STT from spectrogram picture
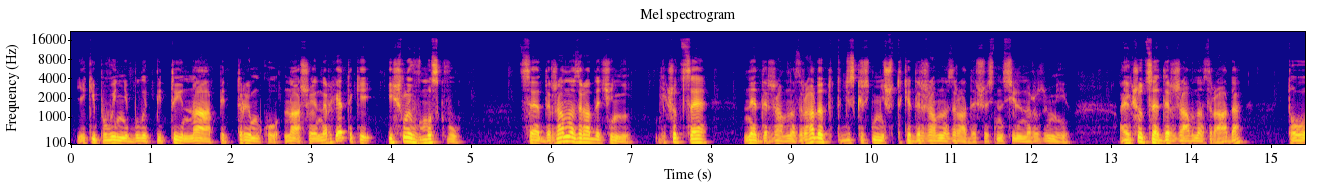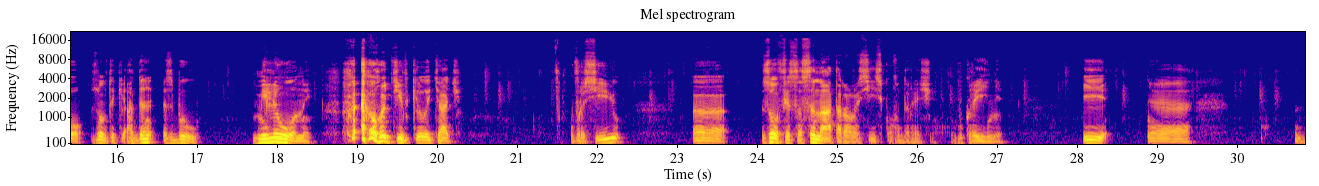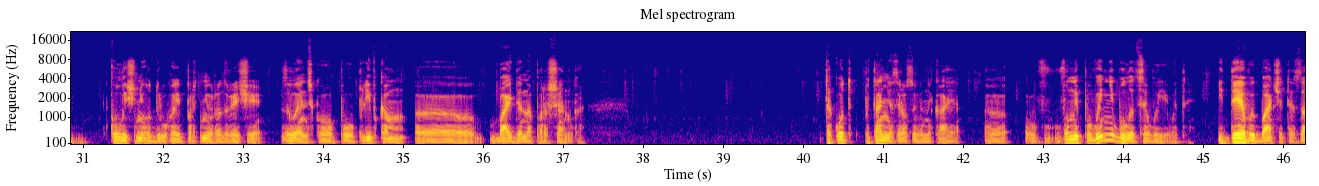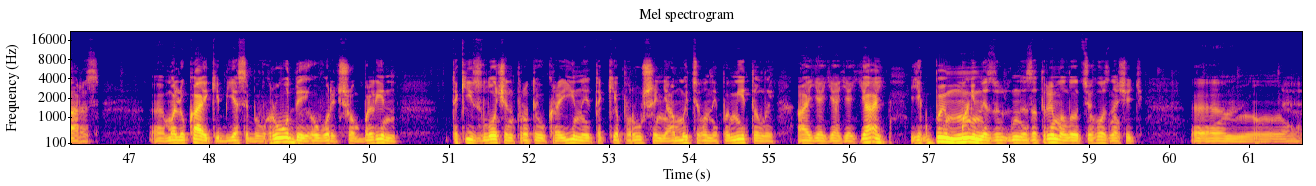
які повинні були піти на підтримку нашої енергетики, йшли в Москву. Це державна зрада чи ні? Якщо це не державна зрада, то тоді скажіть мені, що таке державна зрада, я щось не сильно розумію. А якщо це державна зрада, то знов таки, а де СБУ? Мільйони готівки летять в Росію е, з офісу сенатора російського, до речі, в Україні. І е, колишнього друга і партнера, до речі, Зеленського по плівкам е, Байдена Порошенка. Так от питання зразу виникає. Е, Вони повинні були це виявити? І де ви бачите зараз е, малюка, який б'є себе в груди і говорить, що блін, такий злочин проти України, таке порушення, а ми цього не помітили. Ай-яй-яй-яй-яй. Якби ми не, затримали оцього, значить, ем, е,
